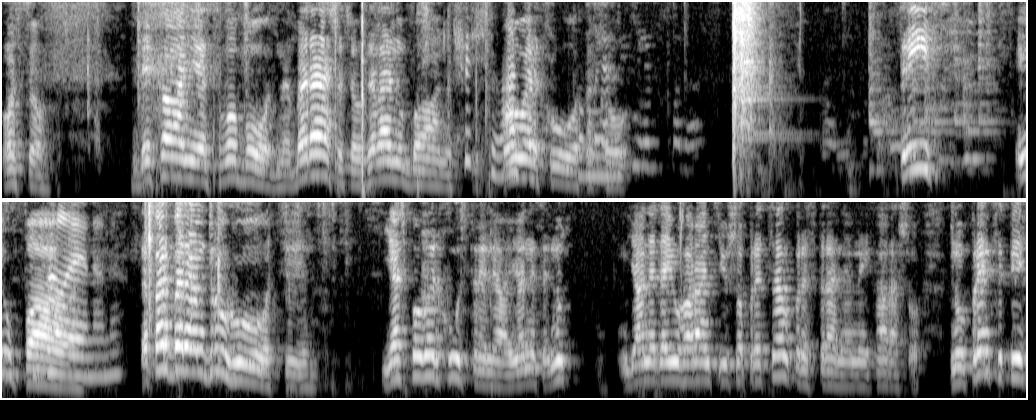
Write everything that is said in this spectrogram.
Ось о. Дихання свободне. Береш ось о, зелену баночку. Щось лазить Поверху по. Тріс і впав. Зелена, да. Тепер беремо другу оцю. Я ж поверху стріляю. Я не це. Ну, я не даю гарантію, що прицел пристреляний хорошо. Ну, в принципі,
